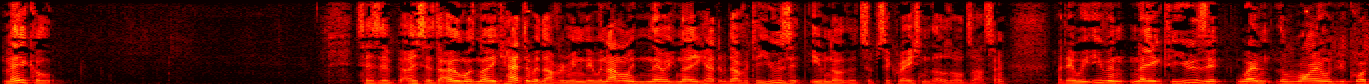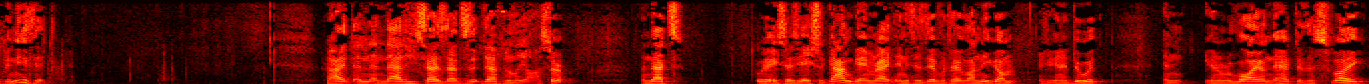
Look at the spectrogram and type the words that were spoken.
makel says he says the oil was noig heter bedavar, meaning they were not only noig noig heter bedavar to use it, even though it's a secretion of those old zaser, but they were even noig to use it when the wine would be caught beneath it. Right? And, and that he says that's definitely aser. And that's where he says yesh gam game, right? And he says therefore tevel anigam, if you're going to do it, and you're going to rely on the head of the svig,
